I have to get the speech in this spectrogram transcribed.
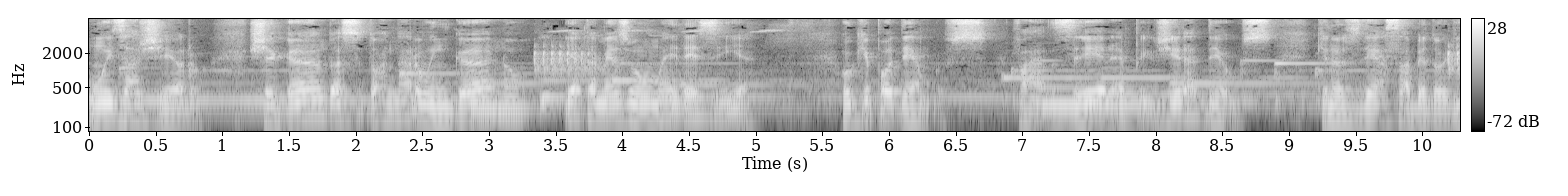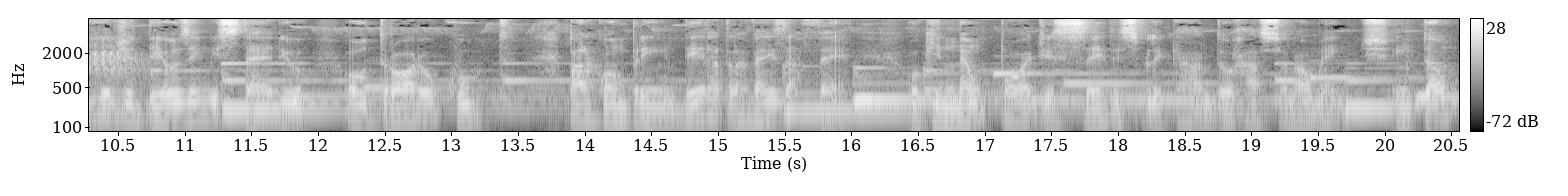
um exagero, chegando a se tornar um engano e até mesmo uma heresia. O que podemos fazer é pedir a Deus que nos dê a sabedoria de Deus em mistério, outrora oculta, para compreender através da fé o que não pode ser explicado racionalmente. Então,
